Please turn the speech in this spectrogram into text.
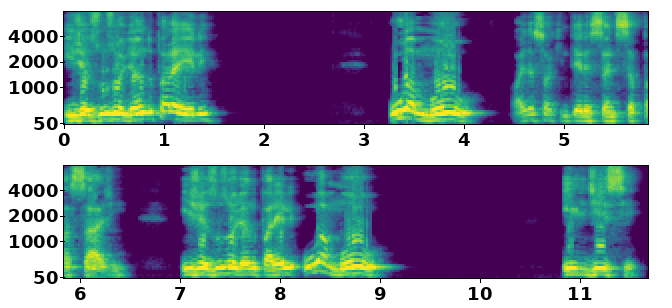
E Jesus, olhando para ele, o amou. Olha só que interessante essa passagem. E Jesus, olhando para ele, o amou. E lhe disse:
